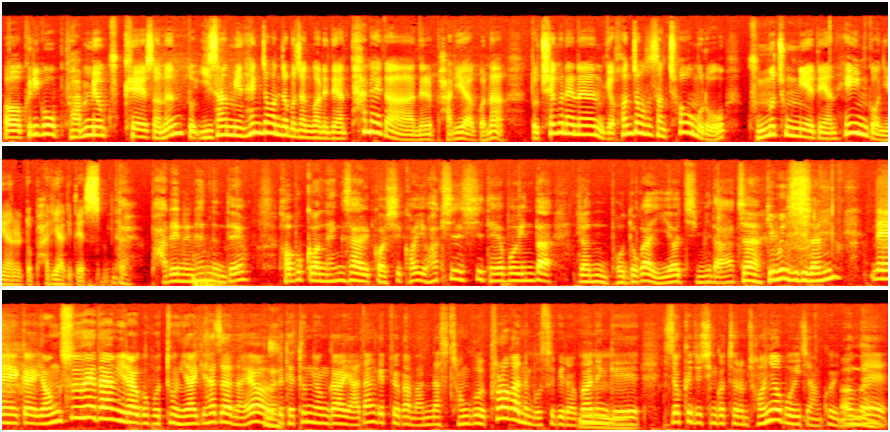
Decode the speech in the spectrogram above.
어, 그리고 반면 국회에서는 또 이상민 행정안전부 장관에 대한 탄핵안을 발의하거나 또 최근에는 헌정사상 처음으로 국무총리에 대한 해임 건의안을 또 발의하기도 했습니다. 네. 발의는 했는데요. 거부권 행사할 것이 거의 확실시 돼 보인다 이런 보도가 이어집니다. 자, 김은지 기자님. 네, 그러니까 영수회담이라고 보통 이야기하잖아요. 네. 그 대통령과 야당 대표가 만나서 전국을 풀어가는 모습이라고 음. 하는 게 지적해주신 것처럼 전혀 보이지 않고 있는데 아, 네.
